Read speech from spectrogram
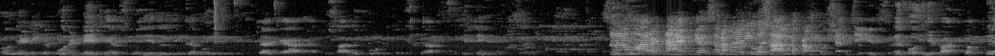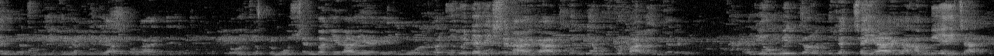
तो नेट पे पूरे डेट है उसमें हेरिंग भी करनी क्या क्या आया तो सारे कोर्ट के उसके आपको डिटेल सर हमारा टाइम दिया सर हमें दो साल का प्रमोशन चाहिए देखो ये बात तो अपने अंदर होगी कि पूरी आप लोग आए थे जब और जो प्रमोशन वगैरह या बोर्ड का जो भी डायरेक्शन आएगा आपके लिए हम उसको पालन करेंगे। और ये उम्मीद करो कुछ अच्छा ही आएगा हम भी यही चाहते हैं।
